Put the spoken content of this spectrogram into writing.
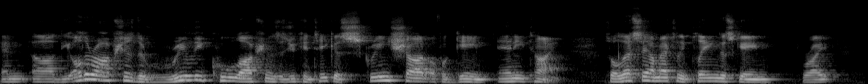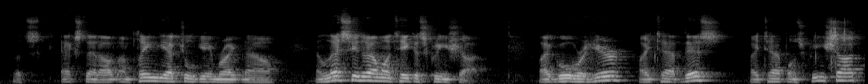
and uh, the other options, the really cool options is you can take a screenshot of a game anytime. So let's say I'm actually playing this game, right? Let's X that out. I'm playing the actual game right now. And let's say that I want to take a screenshot. I go over here, I tap this, I tap on screenshot,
